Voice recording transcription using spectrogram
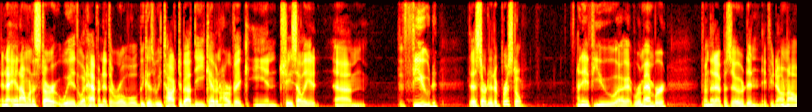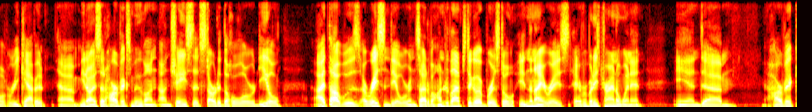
and, and I want to start with what happened at the Roval because we talked about the Kevin Harvick and Chase Elliott um, feud that started at Bristol. And if you uh, remember from that episode, and if you don't, I'll recap it. Um, you know, I said Harvick's move on on Chase that started the whole ordeal. I thought was a racing deal. We're inside of 100 laps to go at Bristol in the night race. Everybody's trying to win it, and um, Harvick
